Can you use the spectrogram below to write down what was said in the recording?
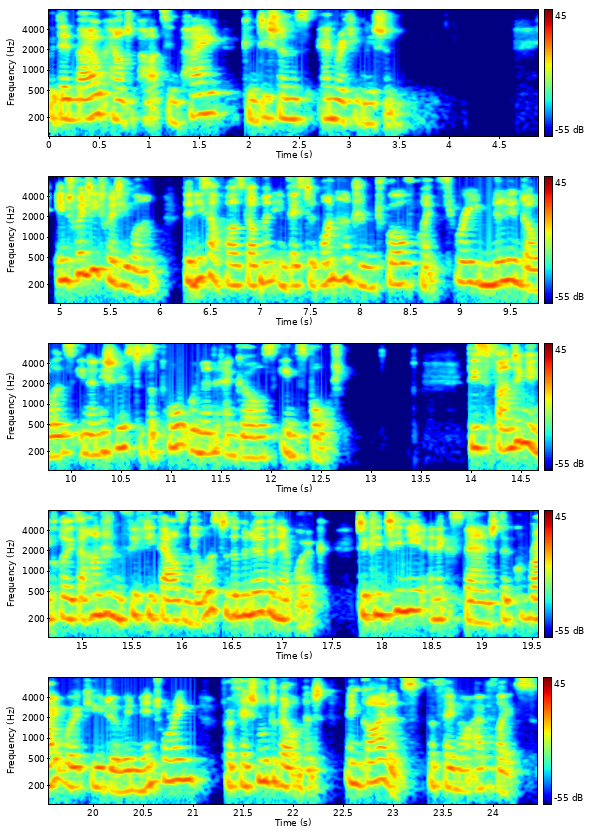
with their male counterparts in pay, conditions, and recognition. In 2021, the New South Wales Government invested $112.3 million in initiatives to support women and girls in sport. This funding includes $150,000 to the Minerva Network to continue and expand the great work you do in mentoring, professional development, and guidance for female athletes.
